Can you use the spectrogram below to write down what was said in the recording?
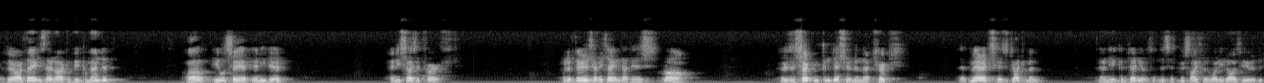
if there are things that are to be commended, well, he will say it, and he did. And he says it first. But if there is anything that is wrong, there's a certain condition in that church that merits his judgment, then he continues. And this is precisely what he does here in this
